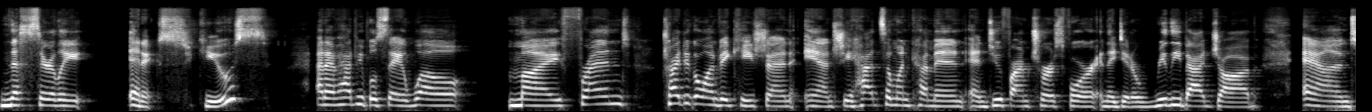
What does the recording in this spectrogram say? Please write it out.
necessarily an excuse. And I've had people say, well, my friend tried to go on vacation and she had someone come in and do farm chores for her and they did a really bad job. And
